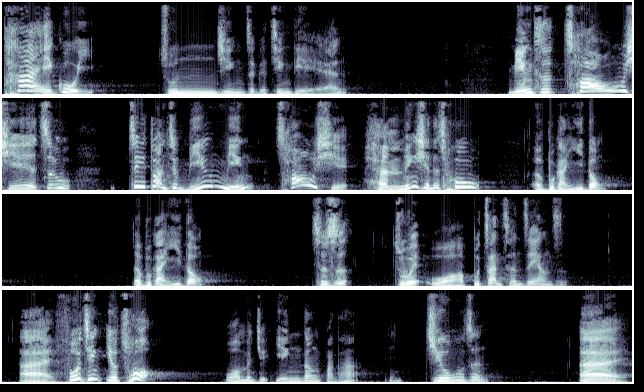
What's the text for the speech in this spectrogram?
太过于尊敬这个经典，明知抄写之物，这一段就明明抄写，很明显的错误，而不敢移动，而不敢移动。此事，诸位，我不赞成这样子。哎，佛经有错，我们就应当把它纠正。哎，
